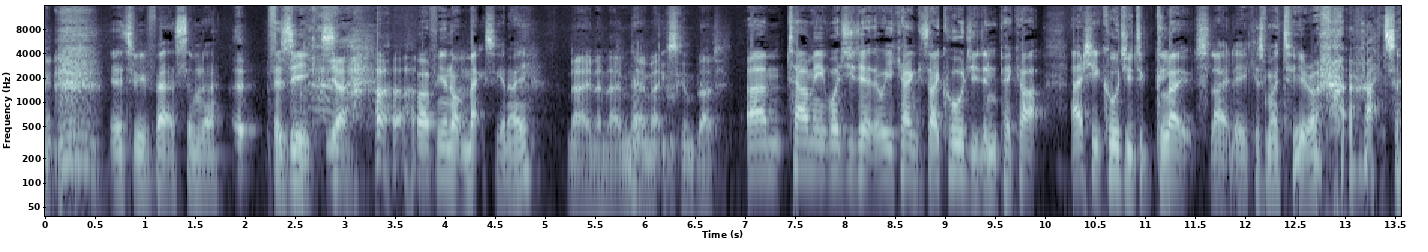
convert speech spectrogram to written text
yeah, to be fair, similar uh, physiques. yeah. Apart from you're not Mexican, are you? No, no, no, no Mexican blood. Um, tell me, what did you do at the weekend? Because I called you, didn't pick up. I actually called you to gloat slightly because my two-year-old ran so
